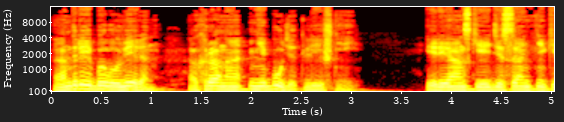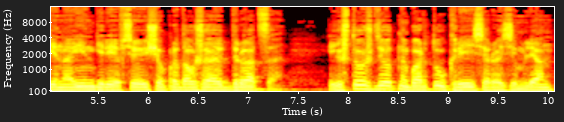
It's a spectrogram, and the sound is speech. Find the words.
Андрей был уверен, охрана не будет лишней. Ирианские десантники на Ингере все еще продолжают драться – и что ждет на борту крейсера «Землян»,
